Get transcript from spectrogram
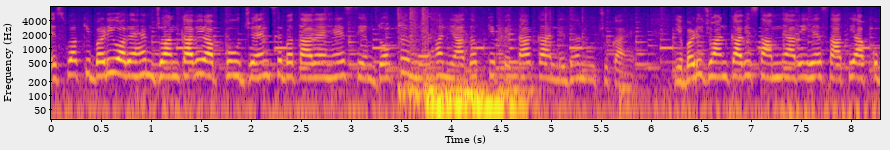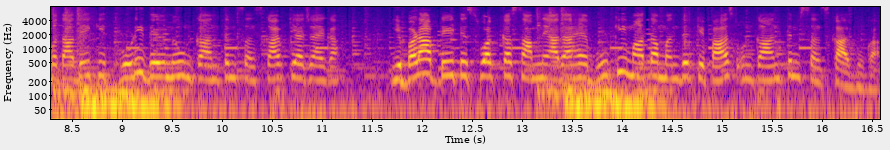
इस वक्त की बड़ी और अहम जानकारी आपको उज्जैन से बता रहे हैं। सीएम डॉक्टर मोहन यादव के पिता का निधन हो चुका है। ये बड़ी जानकारी सामने आ रही है। साथ ही आपको बता दें कि थोड़ी देर में उनका अंतिम संस्कार किया जाएगा। ये बड़ा अपडेट इस वक्त का सामने आ रहा है। भूखी माता मंदिर के पास उनका अंतिम संस्कार होगा।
